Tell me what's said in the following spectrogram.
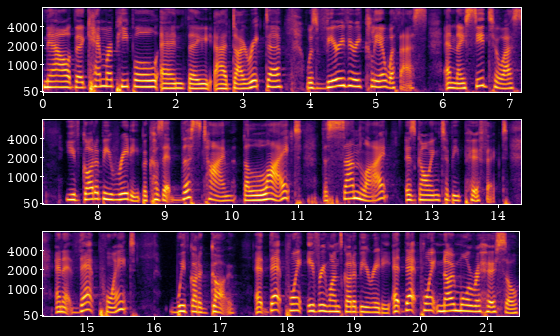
Now, the camera people and the uh, director was very, very clear with us, and they said to us, You've got to be ready because at this time, the light, the sunlight, is going to be perfect. And at that point, we've got to go. At that point, everyone's got to be ready. At that point, no more rehearsal.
